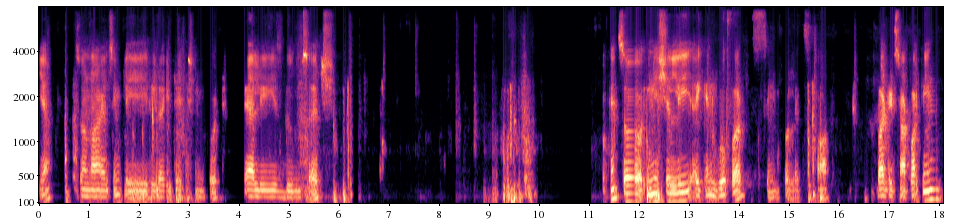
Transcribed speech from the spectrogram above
yeah so now I'll simply rewrite it input value is Google search. Okay, so initially I can go for simple XPath, but it's not working.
